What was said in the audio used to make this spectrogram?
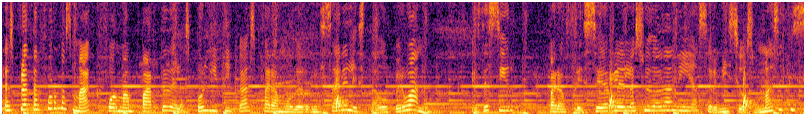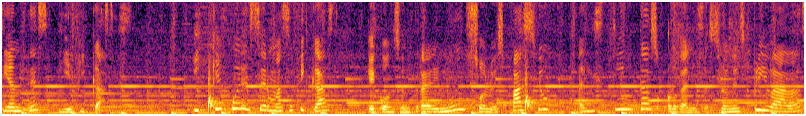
Las plataformas MAC forman parte de las políticas para modernizar el Estado peruano, es decir, para ofrecerle a la ciudadanía servicios más eficientes y eficaces. ¿Y qué puede ser más eficaz que concentrar en un solo espacio a distintas organizaciones privadas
